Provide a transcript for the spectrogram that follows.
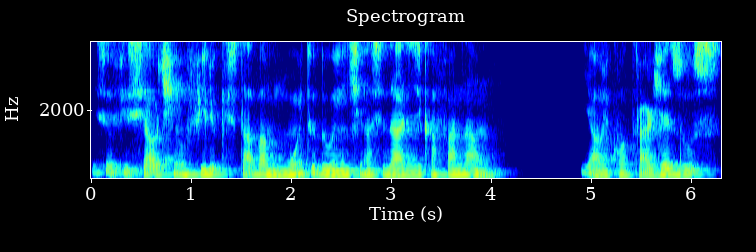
Esse oficial tinha um filho que estava muito doente na cidade de Cafarnaum. E ao encontrar Jesus,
